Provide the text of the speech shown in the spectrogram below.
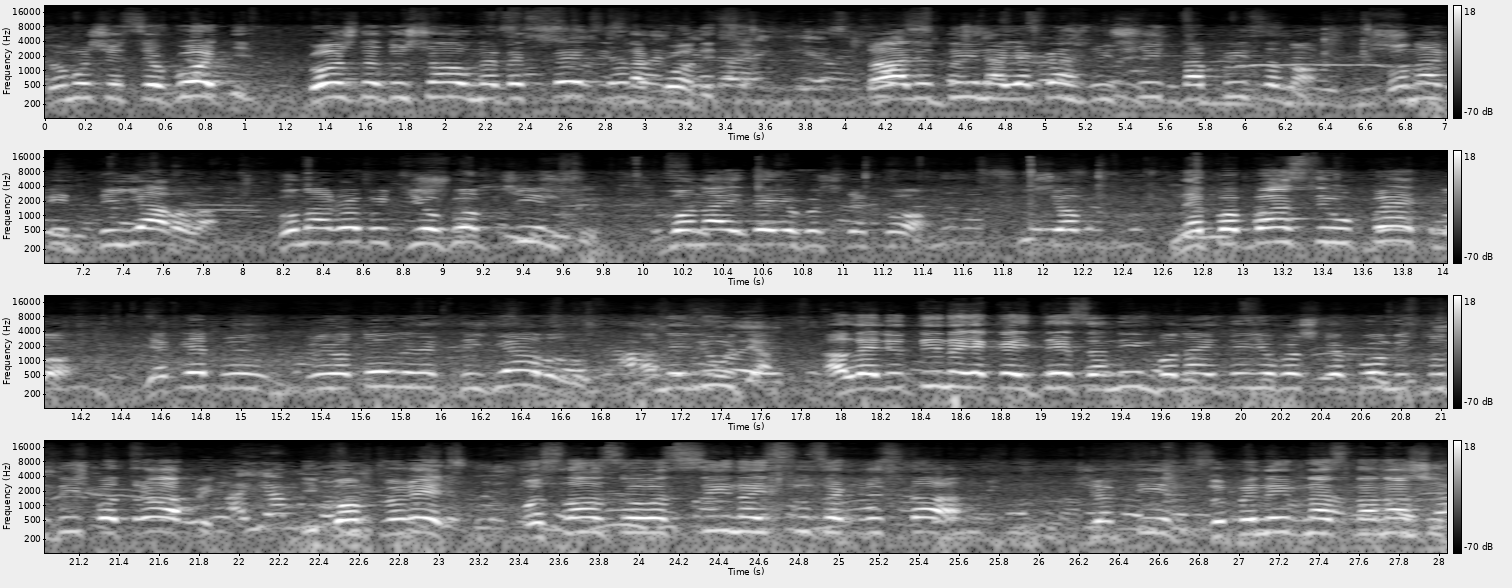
тому що сьогодні кожна душа у небезпеці знаходиться. Та людина, яка грішить, написано, вона від диявола, вона робить його вчинки, вона йде його шляхом. І щоб не попасти у пекло, яке приготовлене дияволу, а не людям. Але людина, яка йде за ним, вона йде його шляхом і туди потрапить. І Бог Творець послав свого Сина Ісуса Христа, щоб Він зупинив нас на наших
